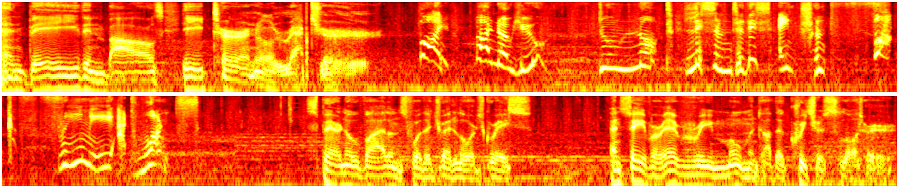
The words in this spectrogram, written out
And bathe in Bhaal's eternal rapture. I, I know you. Do not listen to this ancient fuck. Free me at once. Spare no violence for the Dreadlord's grace, and savor every moment of the creature's slaughter.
